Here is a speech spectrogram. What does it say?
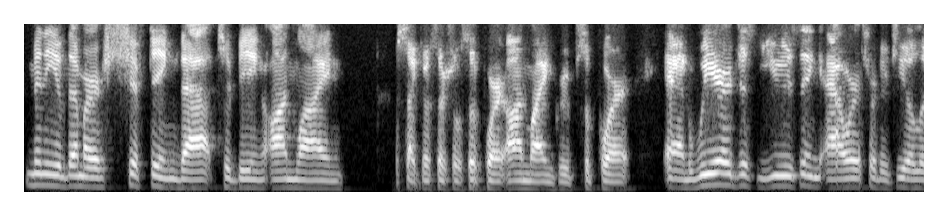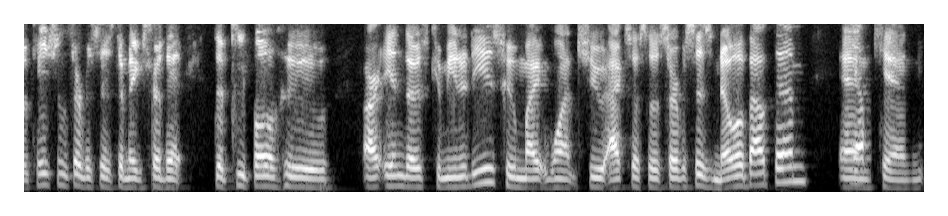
many of them are shifting that to being online psychosocial support, online group support. And we're just using our sort of geolocation services to make sure that the people who are in those communities who might want to access those services know about them and yep. can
